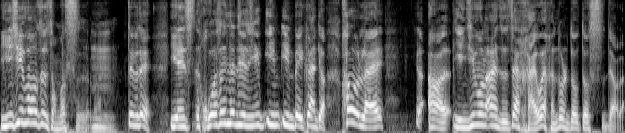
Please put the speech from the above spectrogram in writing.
尹清风是怎么死的？嗯，对不对？眼活生生就是硬硬被干掉。后来。啊，尹清峰的案子在海外很多人都都死掉了，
